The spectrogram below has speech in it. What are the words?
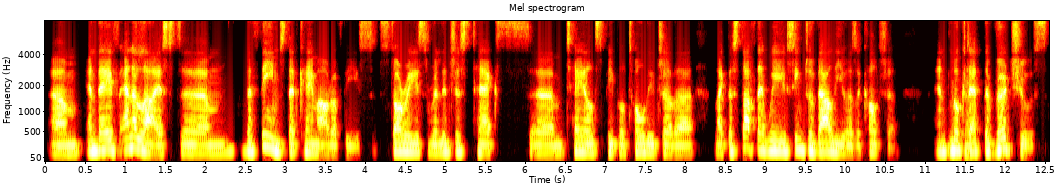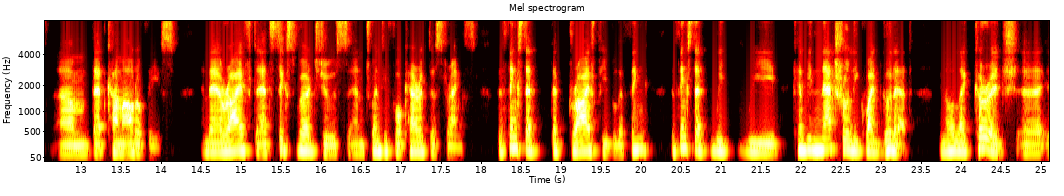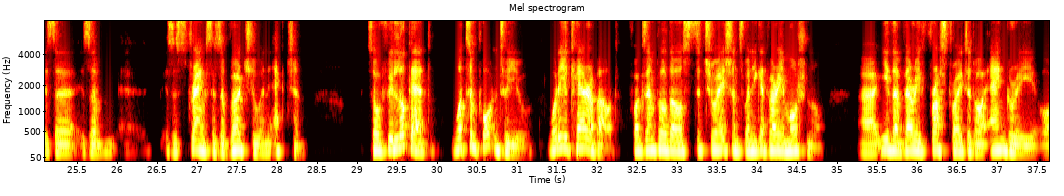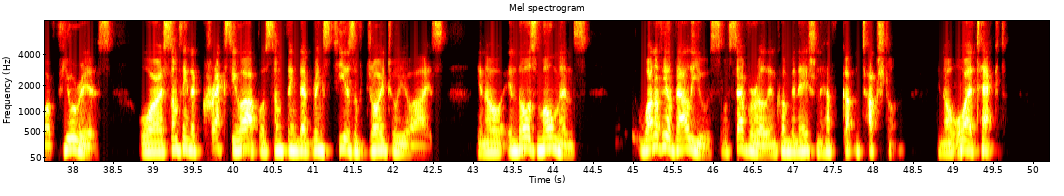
um, and they've analyzed um, the themes that came out of these stories, religious texts, um, tales people told each other, like the stuff that we seem to value as a culture, and looked okay. at the virtues um, that come out of these. And they arrived at six virtues and 24 character strengths. The things that that drive people, the thing, the things that we we can be naturally quite good at. You know, like courage uh, is a is a is a strength, is a virtue in action so if we look at what's important to you, what do you care about? For example those situations when you get very emotional uh, either very frustrated or angry or furious or something that cracks you up or something that brings tears of joy to your eyes. You know in those moments one of your values or several in combination have gotten touched on you know or attacked.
